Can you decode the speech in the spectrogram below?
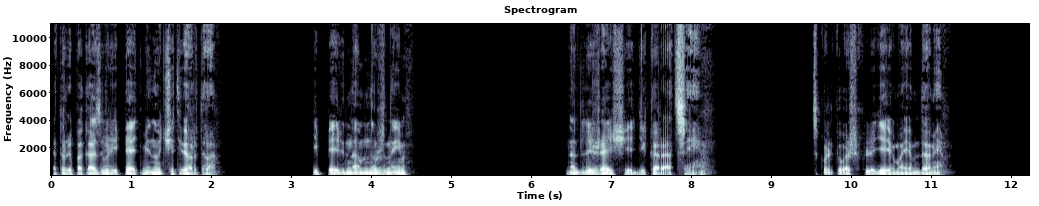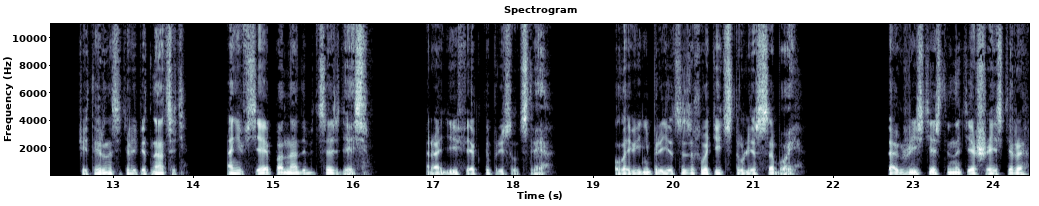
которые показывали пять минут четвертого. Теперь нам нужны надлежащие декорации. Сколько ваших людей в моем доме? Четырнадцать или пятнадцать. Они все понадобятся здесь. Ради эффекта присутствия. Половине придется захватить стулья с собой. Также, естественно, те шестеро,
